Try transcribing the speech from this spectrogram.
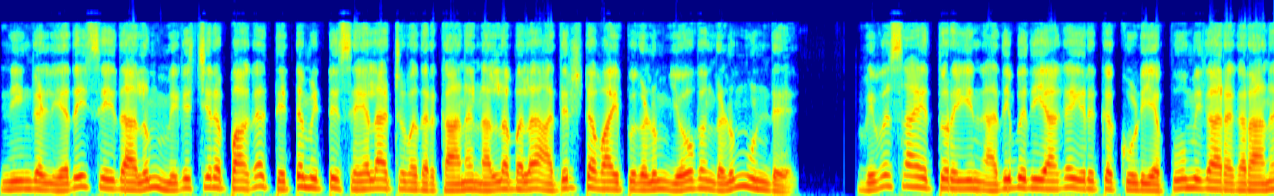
நீங்கள் எதை செய்தாலும் மிகச்சிறப்பாக திட்டமிட்டு செயலாற்றுவதற்கான நல்லபல அதிர்ஷ்ட வாய்ப்புகளும் யோகங்களும் உண்டு. விவசாயத்துறையின் அதிபதியாக இருக்கக்கூடிய பூமிகாரகரான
